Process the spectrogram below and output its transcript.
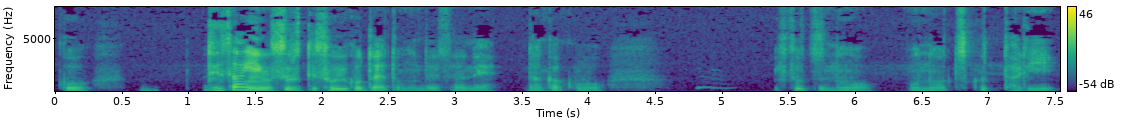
こうデザインをするってそういうことやと思うんですよね。なんかこう一つのものを作ったり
